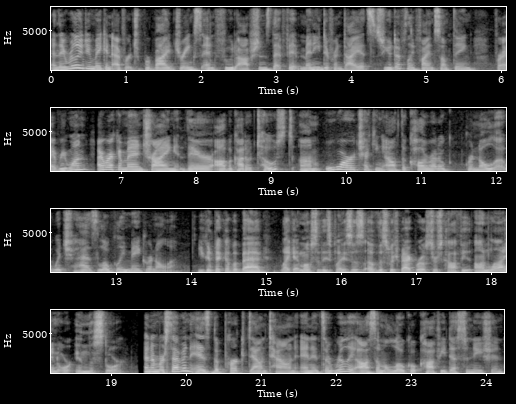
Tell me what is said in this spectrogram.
and they really do make an effort to provide drinks and food options that fit many different diets, so you'll definitely find something for everyone. I recommend trying their avocado toast um, or checking out the Colorado granola, which has locally made granola. You can pick up a bag, like at most of these places, of the Switchback Roasters coffee online or in the store. And number seven is the Perk Downtown, and it's a really awesome local coffee destination.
